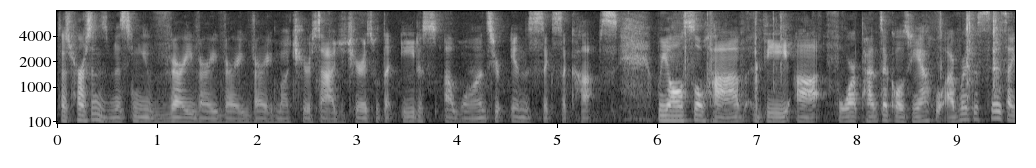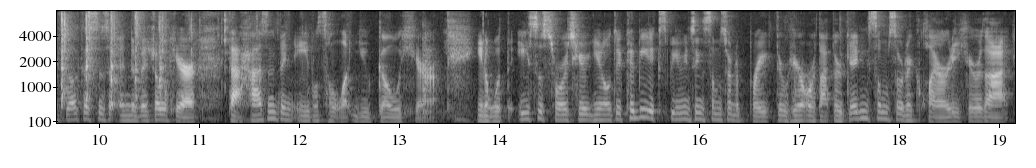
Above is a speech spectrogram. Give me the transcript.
This person's missing you very, very, very, very much here, Sagittarius, with the Eight of uh, Wands here in the Six of Cups. We also have the uh, Four of Pentacles. Yeah, whoever this is, I feel like this is an individual here that hasn't been able to let you go here. You know, with the Ace of Swords here, you know, they could be experiencing some sort of breakthrough here or that they're getting some sort of clarity here that,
